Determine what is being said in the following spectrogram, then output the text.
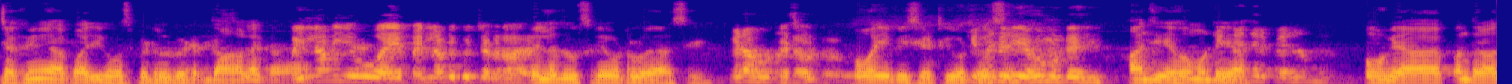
ਜ਼ਖਮੀ ਹੋਇਆ ਭਾਜੀ ਹਸਪੀਟਲ ਵਿੱਚ ਦਾਖਲ ਹੈਗਾ। ਆ। ਪਹਿਲਾਂ ਵੀ ਉਹ ਆਏ ਪਹਿਲਾਂ ਵੀ ਕੋਈ ਝਗੜਾ ਹੋਇਆ? ਪਹਿਲਾਂ ਦੂਸਰੇ ਹੋਟਲ ਹੋਇਆ ਸੀ। ਕਿਹੜਾ ਹੋਟਲ ਕਿਹੜਾ ਹੋਟਲ ਉਹ ਏਬੀ ਸੇਠੀ ਹੋਟਲ ਕਿੰਨੇ ਸੀ। ਸੀ ਇਹੋ ਮੁੰਡੇ ਸੀ? ਹਾਂਜੀ ਇਹੋ ਮੁੰਡੇ ਆ। ਕਿੰਨੇ ਚਿਰ ਪਹਿਲਾਂ ਹੋਇਆ? ਹੋ ਗਿਆ 15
